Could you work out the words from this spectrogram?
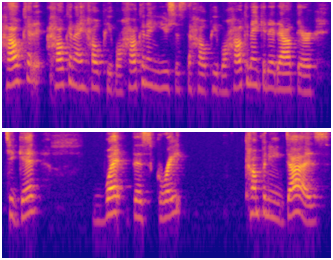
how can it, how can I help people? How can I use this to help people? How can I get it out there to get what this great company does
